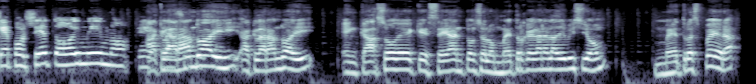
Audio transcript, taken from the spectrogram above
que por cierto, hoy mismo. Eh, aclarando ahí, aclarando ahí, en caso de que sea entonces los metros que gane la división, Metro espera,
